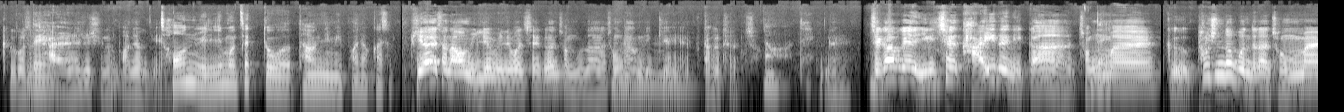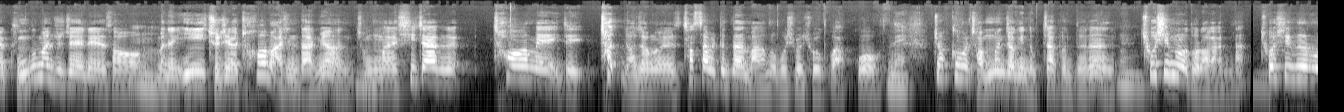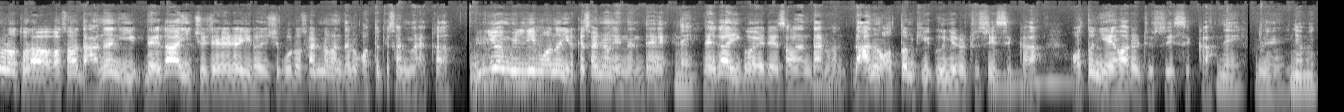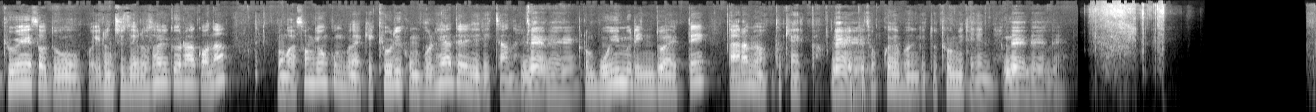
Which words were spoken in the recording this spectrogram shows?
그것을 네. 잘 해주시는 번역이에요. 전 윌리몬 책도 다운님이 번역하셨죠. 비하에서 나온 윌리엄 윌리먼 책은 전부 다 정다운님께 음. 부탁을 드렸죠. 아, 네. 네. 제가 보기에는 이 책 가이드니까 정말 그 평신도 분들은 정말 궁금한 주제에 대해서 음. 만약 이 주제를 처음 아신다면 정말 시작을 처음에 이제 첫 여정을 첫 삽을 뜬다는 마음으로 보시면 좋을 것 같고 네. 조금은 전문적인 독자분들은 음. 초심으로 돌아간다. 초심으로 돌아가서 나는 이, 내가 이 주제를 이런 식으로 설명한다면 어떻게 설명할까? 윌리엄 윌리먼은 이렇게 설명했는데 네. 내가 이거에 대해서 한다면 나는 어떤 비, 은유를 줄 수 있을까? 어떤 예화를 줄 수 있을까? 네. 네. 왜냐하면 교회에서도 뭐 이런 주제로 설교를 하거나 뭔가 성경 공부나 이렇게 교리 공부를 해야 될 일이 있잖아요. 네네. 그럼 모임을 인도할 때 나라면 어떻게 할까? 네. 이렇게 접근해 보는 게 또 도움이 되겠네요. 네네네.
